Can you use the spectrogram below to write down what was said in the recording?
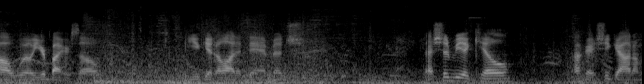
Oh, Will, you're by yourself. You get a lot of damage. That should be a kill. Okay, she got him.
